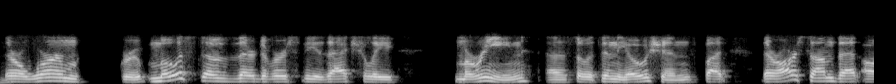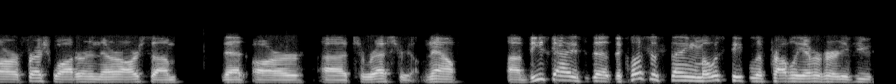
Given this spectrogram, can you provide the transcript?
they're a worm group. Most of their diversity is actually marine, uh, so it's in the oceans, but there are some that are freshwater and there are some that are uh, terrestrial. Now, uh, these guys, the, the closest thing most people have probably ever heard, if you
